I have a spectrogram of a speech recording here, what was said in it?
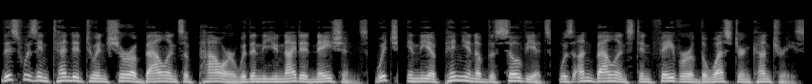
This was intended to ensure a balance of power within the United Nations, which, in the opinion of the Soviets, was unbalanced in favor of the Western countries.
